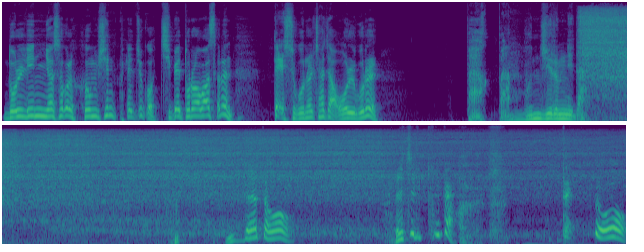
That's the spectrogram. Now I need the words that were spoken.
놀린 녀석을 흠신 패주고 집에 돌아와서는 떼수군을 찾아 얼굴을 박박 문지릅니다. 내도 해질 기다. 내도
